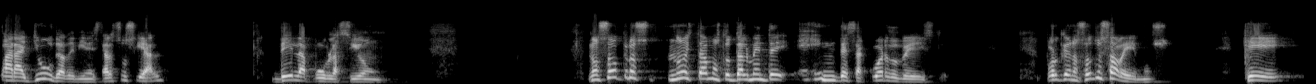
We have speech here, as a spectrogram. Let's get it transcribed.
para ayuda de bienestar social de la población. Nosotros no estamos totalmente en desacuerdo de esto, porque nosotros sabemos que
